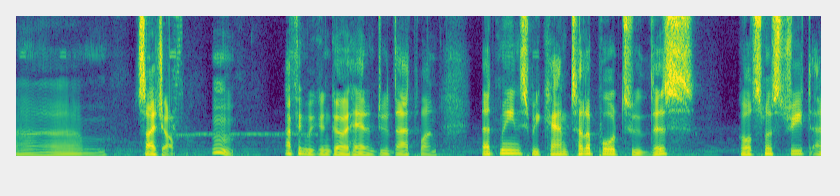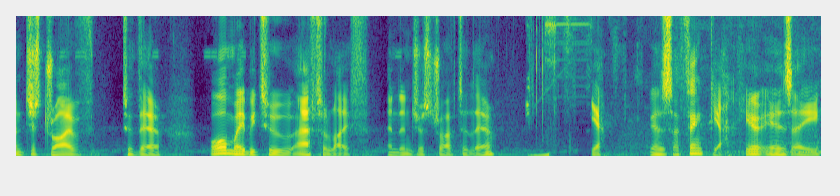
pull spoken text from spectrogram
Um, side job. Hmm. I think we can go ahead and do that one. That means we can teleport to this Goldsmith Street and just drive to there. Or maybe to Afterlife and then just drive to there. Yeah. Because I think, yeah, here is a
